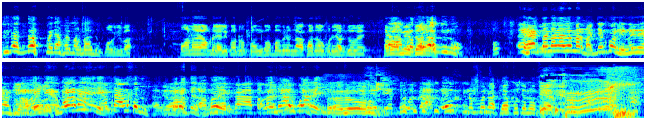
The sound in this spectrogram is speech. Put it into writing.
જુના દસ પડ્યા હોય માર બાજુ. પગજીભા ફોન આવ્યો આપણે હેલિકોપ્ટર પંખો બગડે નાખવા જવું પડે હેડજો હવે. હેડો અમે. એ હેડતા ના લાગે મારા ભાગ્યન કો રેલવે ને આવશે હવે રે. આપણે આવો બલુ. હવે ના ઊભા રે. એક નંબરના ફેંકું છે નો ફેર.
